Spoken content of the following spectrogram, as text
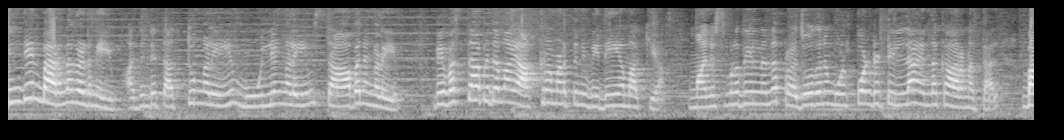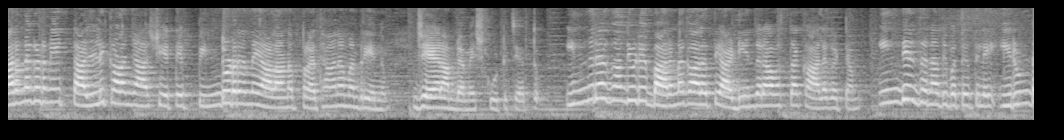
ഇന്ത്യൻ ഭരണഘടനയും അതിന്റെ തത്വങ്ങളെയും മൂല്യങ്ങളെയും സ്ഥാപനങ്ങളെയും വ്യവസ്ഥാപിതമായ ആക്രമണത്തിന് വിധേയമാക്കിയ മനുസ്മൃതിയിൽ നിന്ന് പ്രചോദനം ഉൾക്കൊണ്ടിട്ടില്ല എന്ന കാരണത്താൽ ഭരണഘടനയെ തള്ളിക്കളഞ്ഞ ആശയത്തെ പിന്തുടരുന്നയാളാണ് പ്രധാനമന്ത്രിയെന്നും ജയറാം രമേശ് കൂട്ടിച്ചേർത്തു. ഇന്ദിരാഗാന്ധിയുടെ ഭരണകാലത്തെ അടിയന്തരാവസ്ഥ കാലഘട്ടം ഇന്ത്യൻ ജനാധിപത്യത്തിലെ ഇരുണ്ട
